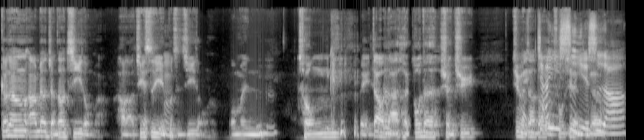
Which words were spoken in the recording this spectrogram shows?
刚刚阿妙讲到基隆嘛。好了，其实也不止基隆，嗯、我们从北到南很多的选区，嗯、基本上都嘉义市也是啊，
